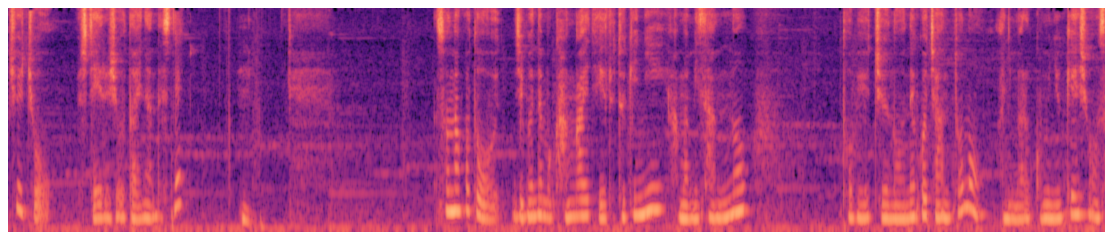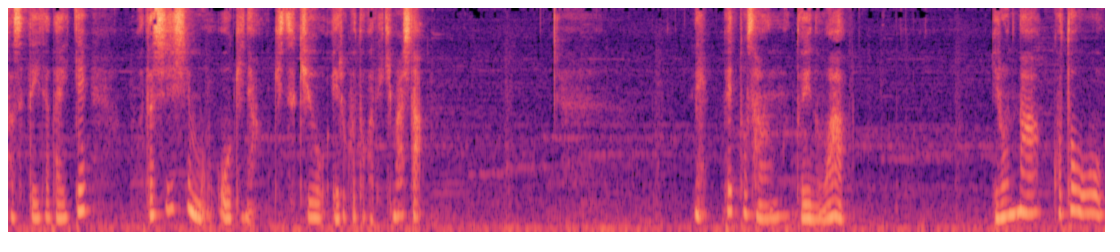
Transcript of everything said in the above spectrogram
躊躇している状態なんですね。うん、そんなことを自分でも考えている時に浜美さんの闘病中の猫ちゃんとのアニマルコミュニケーションをさせていただいて私自身も大きな気づきを得ることができました。ね、ペットさんというのはいろんなことを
